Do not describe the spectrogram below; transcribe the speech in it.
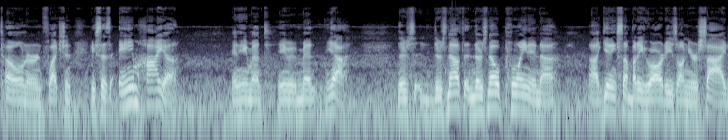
tone or inflection. He says, "Aim higher," and he meant he meant yeah. There's there's nothing. There's no point in uh, uh, getting somebody who already is on your side.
